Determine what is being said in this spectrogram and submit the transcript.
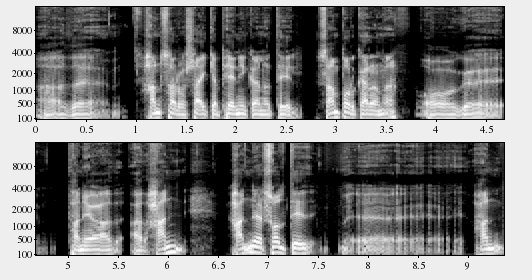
að uh, hann þarf að sækja peningana til samborgarana og uh, þannig að, að hann, hann er svolítið uh, hann,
